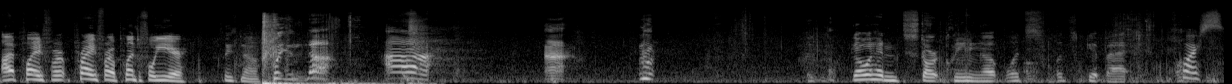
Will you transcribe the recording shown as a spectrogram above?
I pray for pray for a plentiful year. Please no. Please no. Ah. Ah. Go ahead and start cleaning up. Let's let's get back. Of course.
